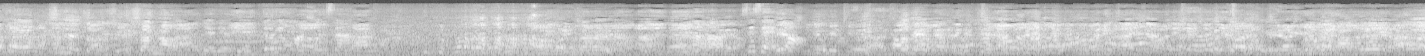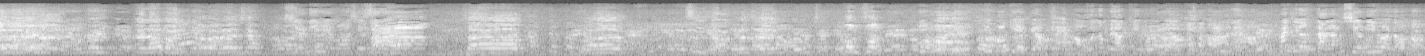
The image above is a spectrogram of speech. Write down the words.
？OK。市长选三号。对对对，高雄马先生。谢谢。好。我帮你，我帮你站一下，谢谢谢谢。哎，老板，老板看一下。行李行吗？行李。三三市长跟跟共作。你莫你莫给表态哈，我拢不要紧，我拢不要紧哈，安尼哈。反正大人行李好了哈，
